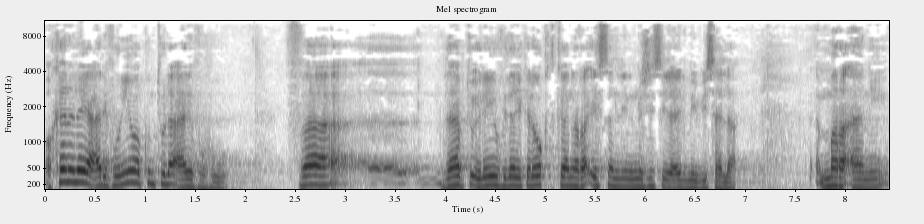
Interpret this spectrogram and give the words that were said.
وكان لا يعرفني وكنت لا أعرفه. فذهبت إليه في ذلك الوقت كان رئيسا للمجلس العلمي بسلا. ما رآني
